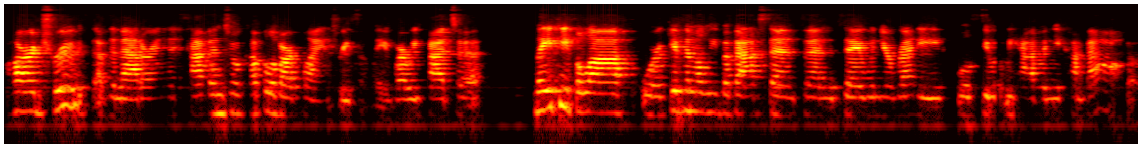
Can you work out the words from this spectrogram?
hard truth of the matter. And it's happened to a couple of our clients recently where we've had to lay people off or give them a leave of absence and say when you're ready we'll see what we have when you come back. But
